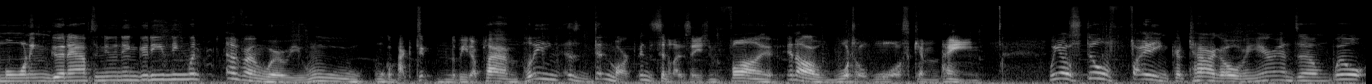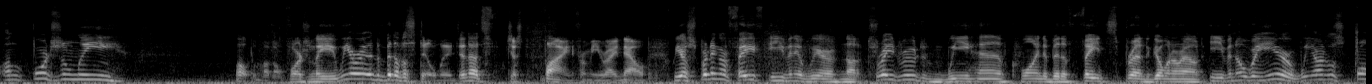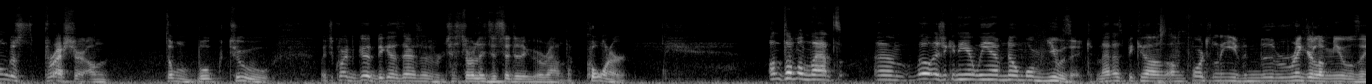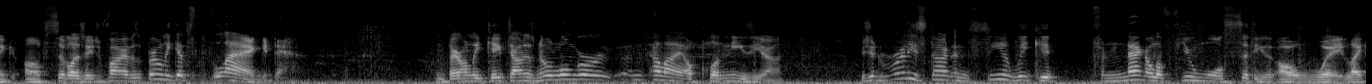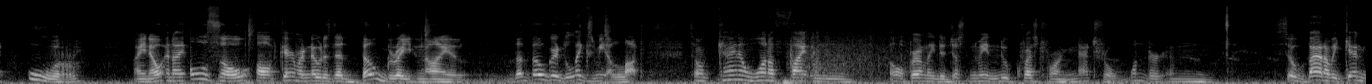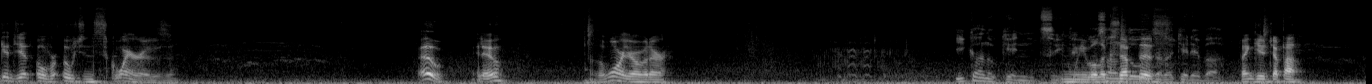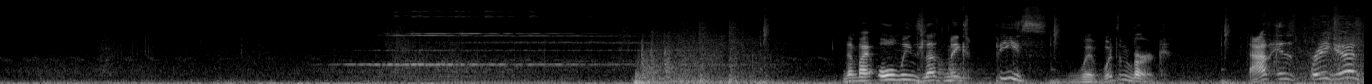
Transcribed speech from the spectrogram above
morning, good afternoon, and good evening, whenever and wherever you Ooh, Welcome back to the beta plan, playing as Denmark in Civilization 5 in our Water Wars campaign. We are still fighting Carthago over here, and, uh, well, unfortunately... Well, unfortunately, we are in a bit of a stalemate, and that's just fine for me right now. We are spreading our faith, even if we are not a trade route. We have quite a bit of faith spread going around. Even over here, we are the strongest pressure on Timbuktu, which is quite good because there's a, just a religious city around the corner. On top of that, um, well, as you can hear, we have no more music. And that is because, unfortunately, even the regular music of Civilization 5 apparently gets flagged. Apparently, Cape Town is no longer an ally of Polynesia. We should really start and see if we could finagle a few more cities our way, like Ur, I know, and I also off camera noticed that Belgrade and I, that Belgrade likes me a lot. So I kind of want to fight and, oh, apparently they just made a new quest for natural wonder. Um, so bad that we can't get yet over ocean squares. Oh, hello. There's a warrior over there. We will accept this. Thank you, Japan. Then by all means let's make peace with Wittenberg. That is pretty good.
